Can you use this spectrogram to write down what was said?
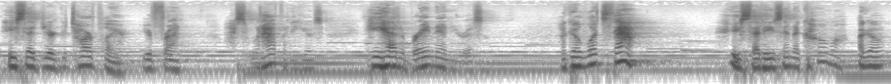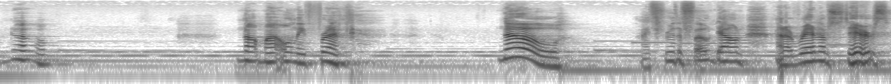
He said, your guitar player, your friend. I said, what happened? He goes, he had a brain aneurysm. I go, what's that? He said, he's in a coma. I go, no, not my only friend. No. I threw the phone down and I ran upstairs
